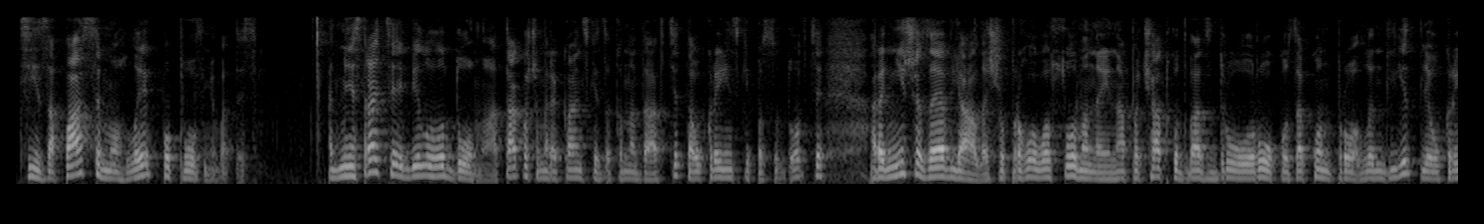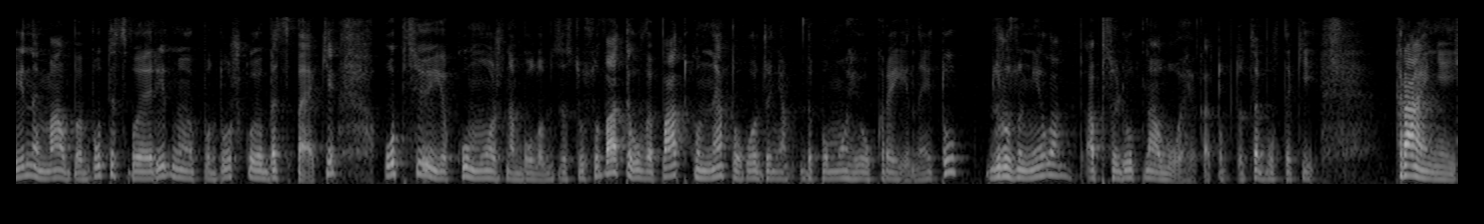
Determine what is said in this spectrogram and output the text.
ці запаси могли поповнюватись. Адміністрація Білого Дому, а також американські законодавці та українські посадовці раніше заявляли, що проголосований на початку 2022 року закон про ленд-ліз для України мав би бути своєрідною подушкою безпеки, опцією, яку можна було б застосувати у випадку непогодження допомоги України. І тут зрозуміла абсолютна логіка. Тобто, це був такий крайній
